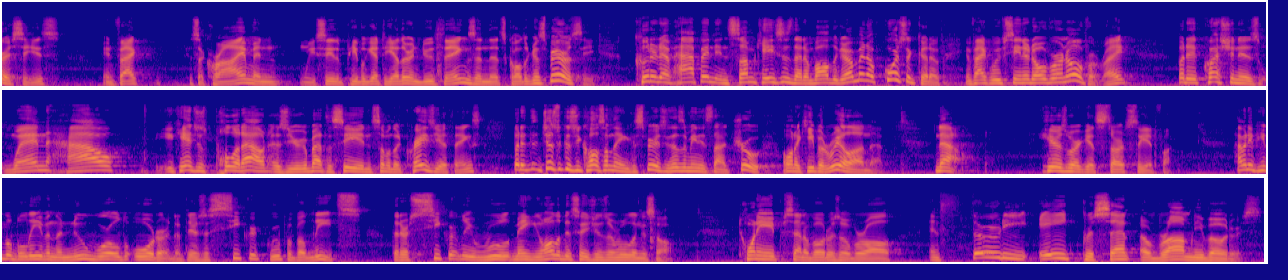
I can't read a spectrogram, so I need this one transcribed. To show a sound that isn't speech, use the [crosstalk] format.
conspiracies. In fact, it's a crime, and we see that people get together and do things, and that's called a conspiracy. Could it have happened in some cases that involved the government? Of course it could have. In fact, we've seen it over and over, right? But the question is when, how. You can't just pull it out as you're about to see in some of the crazier things. But it, just because you call something a conspiracy doesn't mean it's not true. I want to keep it real on that. Now, here's where it gets, starts to get fun. How many people believe in the New World Order, that there's a secret group of elites that are secretly rule, making all the decisions and ruling us all? 28% of voters overall, and 38% of Romney voters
